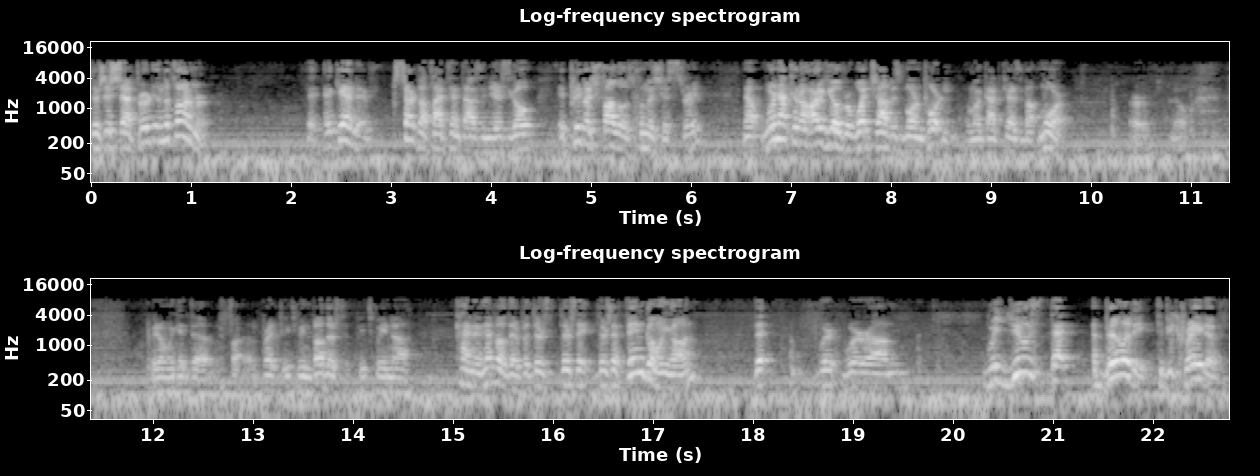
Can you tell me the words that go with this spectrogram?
There's a shepherd and the farmer. Again, it started about five, ten thousand years ago. It pretty much follows Chumash history. Now, we're not going to argue over what job is more important and what God cares about more. Or, know, we don't get the right between brothers, between uh, Cain and Hevel there, but there's, there's, a, there's a thing going on that we're, we're um, we use that ability to be creative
